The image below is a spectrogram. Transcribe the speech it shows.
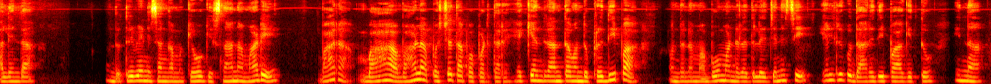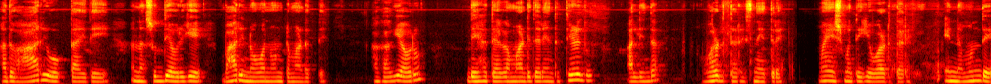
ಅಲ್ಲಿಂದ ಒಂದು ತ್ರಿವೇಣಿ ಸಂಗಮಕ್ಕೆ ಹೋಗಿ ಸ್ನಾನ ಮಾಡಿ ಭಾರ ಬಹಳ ಬಹಳ ಪಶ್ಚಾತ್ತಾಪ ಪಡ್ತಾರೆ. ಏಕೆಂದರೆ ಅಂಥ ಒಂದು ಪ್ರದೀಪ ಒಂದು ನಮ್ಮ ಭೂಮಂಡಲದಲ್ಲಿ ಜನಿಸಿ ಎಲ್ರಿಗೂ ದಾರಿದೀಪ ಆಗಿತ್ತು. ಇನ್ನು ಅದು ಹಾರಿ ಹೋಗ್ತಾ ಇದೆ ಅನ್ನೋ ಸುದ್ದಿ ಅವರಿಗೆ ಭಾರಿ ನೋವನ್ನು ಉಂಟು ಮಾಡುತ್ತೆ. ಹಾಗಾಗಿ ಅವರು ದೇಹ ತ್ಯಾಗ ಮಾಡಿದ್ದಾರೆ ಅಂತ ತಿಳಿದು ಅಲ್ಲಿಂದ ಹೊರಡ್ತಾರೆ ಸ್ನೇಹಿತರೆ. ಮಹೇಶ್ಮತಿಗೆ ಹೊರಡ್ತಾರೆ. ಇನ್ನು ಮುಂದೆ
